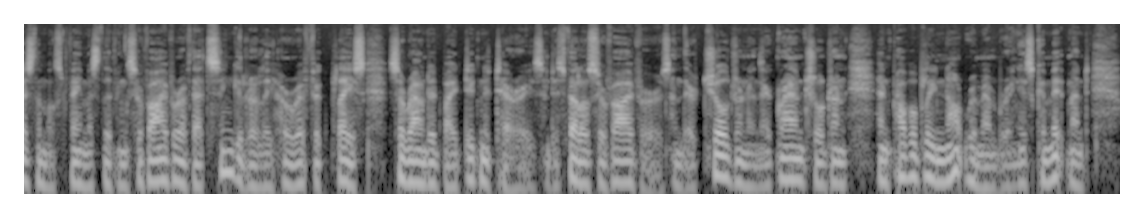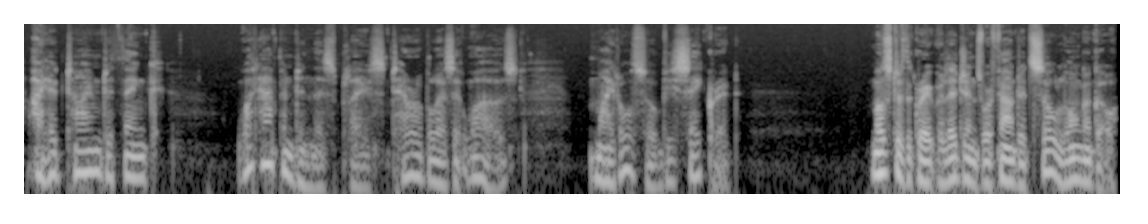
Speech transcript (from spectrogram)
as the most famous living survivor of that singularly horrific place, surrounded by dignitaries and his fellow survivors and their children and their grandchildren, and probably not remembering his commitment, I had time to think, what happened in this place, terrible as it was, might also be sacred. Most of the great religions were founded so long ago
